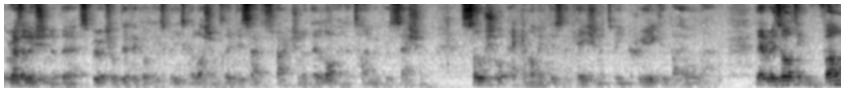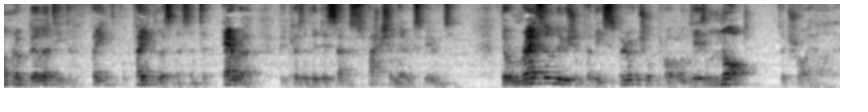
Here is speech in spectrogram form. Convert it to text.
The resolution of their spiritual difficulties for these Colossians, their dissatisfaction at their lot in a time of recession, social economic dislocation that's been created by all that, their resulting vulnerability to faith, faithlessness and to error because of the dissatisfaction they're experiencing. The resolution for these spiritual problems is not to try harder,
